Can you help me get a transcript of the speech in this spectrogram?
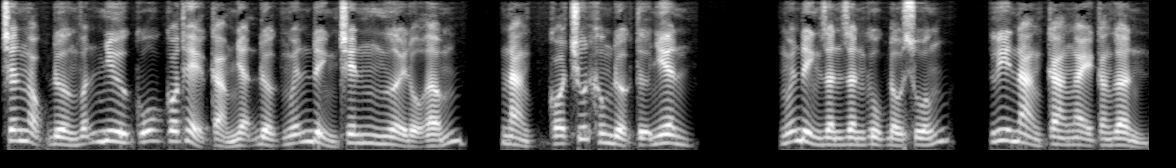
chân ngọc đường vẫn như cũ có thể cảm nhận được Nguyễn Đình trên người độ ấm, nàng có chút không được tự nhiên. Nguyễn Đình dần dần gục đầu xuống, ly nàng càng ngày càng gần,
